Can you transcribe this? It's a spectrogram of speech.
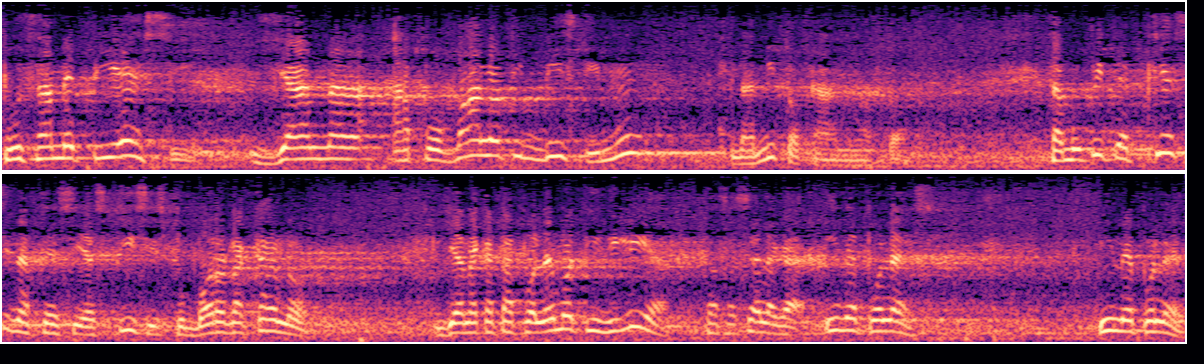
που θα με πιέσει για να αποβάλω την πίστη μου να μην το κάνω αυτό. Θα μου πείτε ποιες είναι αυτές οι ασκήσεις που μπορώ να κάνω για να καταπολέμω τη δηλία; Θα σας έλεγα είναι πολλές. Είναι πολλές.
